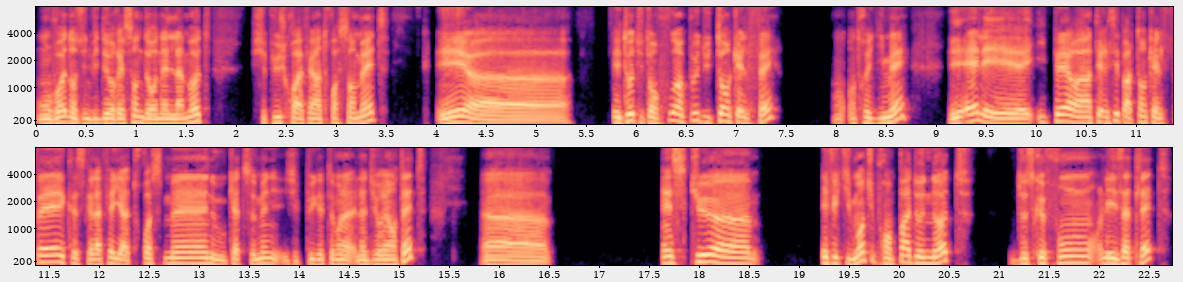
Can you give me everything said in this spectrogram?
On voit dans une vidéo récente de Ronel Lamotte, je sais plus, je crois, elle fait un 300 mètres, et euh, et toi, tu t'en fous un peu du temps qu'elle fait, entre guillemets. Et elle est hyper intéressée par le temps qu'elle fait, qu'est-ce qu'elle a fait il y a trois semaines ou quatre semaines, j'ai plus exactement la, durée en tête. Euh, est-ce que effectivement, tu prends pas de notes de ce que font les athlètes?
